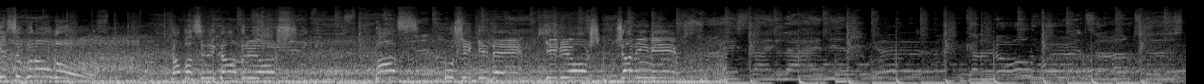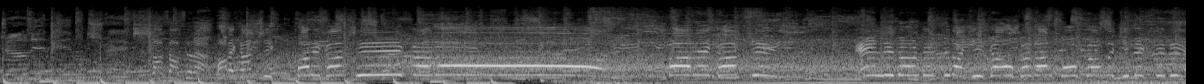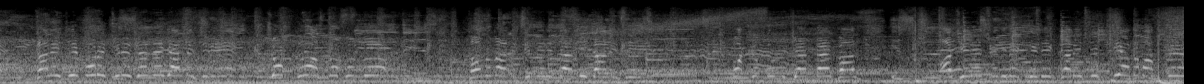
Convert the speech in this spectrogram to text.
1-0 oldu. Kafasını kaldırıyor. Pas bu şekilde geliyor. Canini Marekançik, Marekançik ve gol! Marekançik! 54. dakika o kadar soğukkanlı ki bekledi. Kaleci Boric'in üzerine gelmesini çok klas dokundu. Tanınan isimlerinden bir tanesi. Bakın bu mükemmel pas. Acele etmedi bekledi. Kaleci bir adım attı.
